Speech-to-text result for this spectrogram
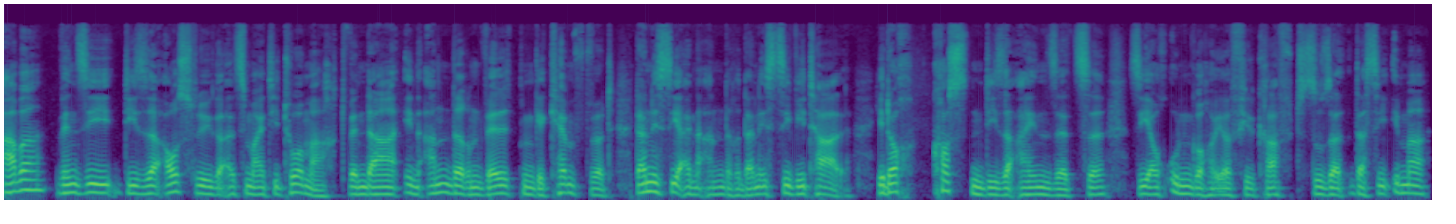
Aber wenn sie diese Ausflüge als Mighty Thor macht, wenn da in anderen Welten gekämpft wird, dann ist sie eine andere, dann ist sie vital. Jedoch kosten diese Einsätze sie auch ungeheuer viel Kraft, so dass sie immer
